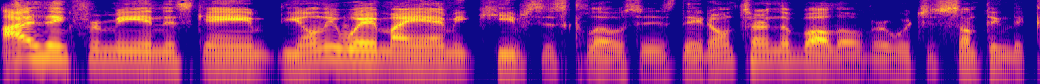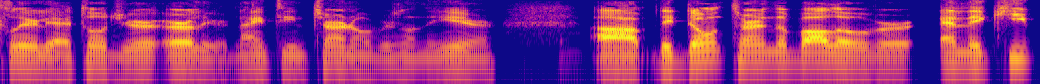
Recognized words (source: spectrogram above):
I think for me in this game, the only way Miami keeps this close is they don't turn the ball over, which is something that clearly I told you earlier, 19 turnovers on the year. Uh, they don't turn the ball over, and they keep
